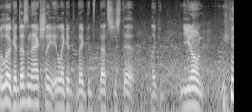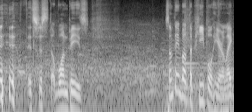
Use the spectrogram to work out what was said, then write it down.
But look, it doesn't actually it, like it like it, that's just it. Like you don't. it's just one piece. Something about the people here, like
